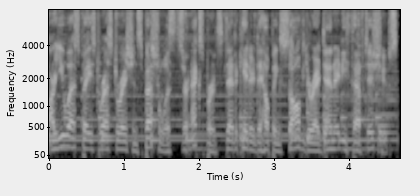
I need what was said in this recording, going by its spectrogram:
Our U.S.-based restoration specialists are experts dedicated to helping solve your identity theft issues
